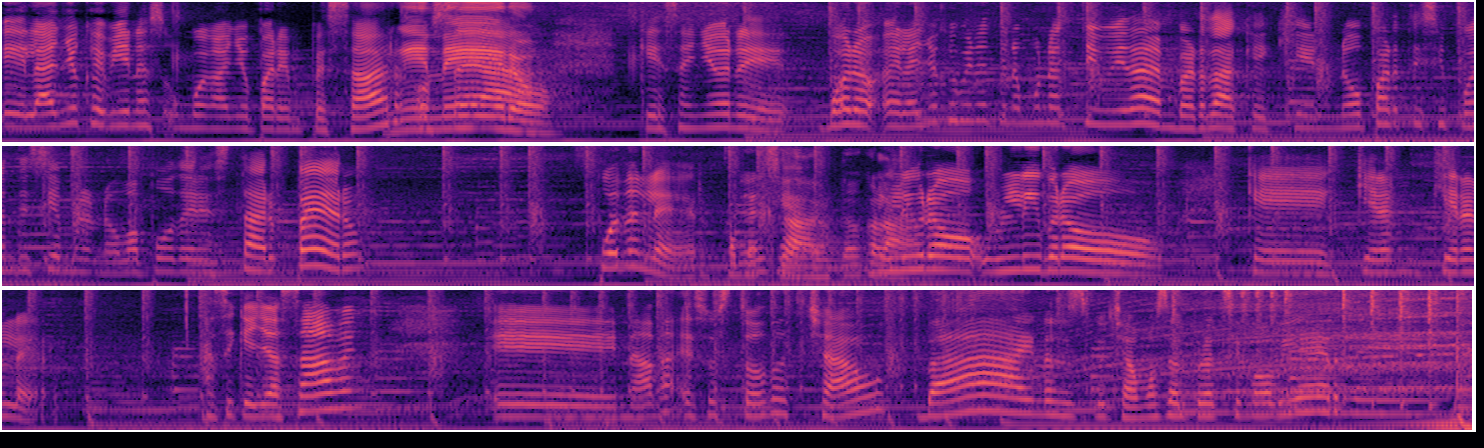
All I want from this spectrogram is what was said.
el año que viene es un buen año para empezar. En O sea, enero. que señores, bueno, el año que viene tenemos una actividad, en verdad, que quien no participó en diciembre no va a poder estar, pero pueden leer como Exacto, quieran. claro. Un libro, un libro que quieran, quieran leer. Así que ya saben. eh, nada, eso es todo. Chao. Bye, nos escuchamos el próximo viernes.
